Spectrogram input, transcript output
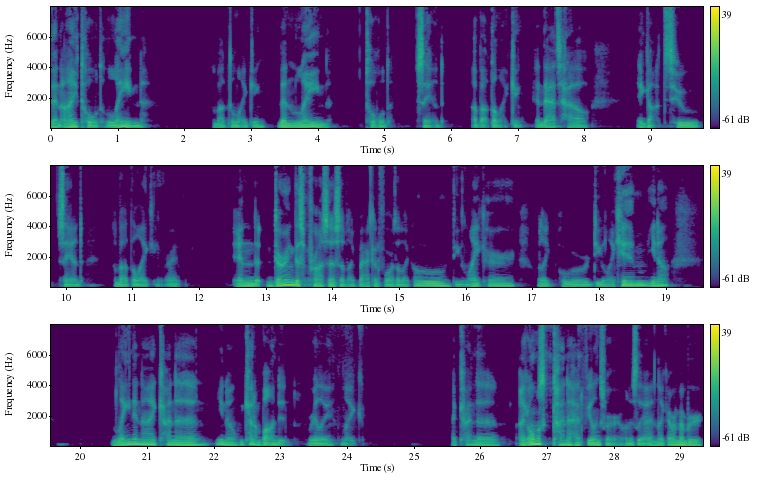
Then I told Lane about the liking. Then Lane told Sand about the liking. And that's how it got to Sand about the liking, right? And during this process of like back and forth of like, oh, do you like her? Or like, or do you like him? You know? Lane and I kind of, you know, we kind of bonded, really. Like, I kind of, I almost kind of had feelings for her, honestly. And like, I remember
